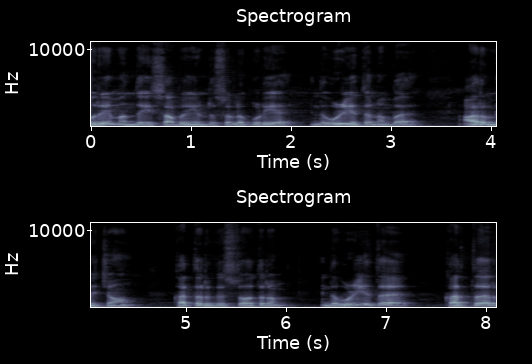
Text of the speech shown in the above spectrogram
ஒரே மந்தை சபை என்று சொல்லக்கூடிய இந்த ஊழியத்தை நம்ம ஆரம்பித்தோம் கர்த்தருக்கு ஸ்தோத்திரம். இந்த ஊழியத்தை கர்த்தர்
